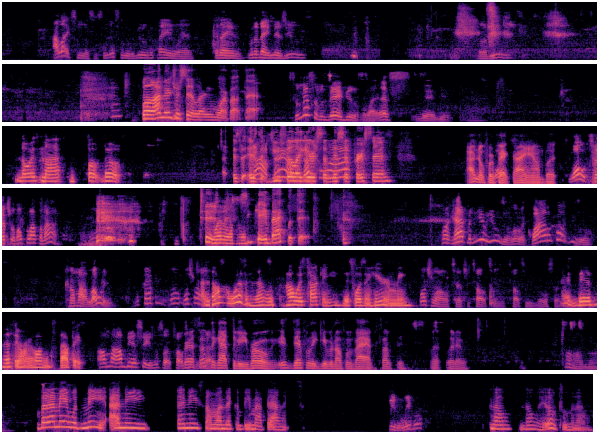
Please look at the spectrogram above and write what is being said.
I like submissive. Submissive is a beautiful thing when it ain't when it ain't misused. Well, I'm interested in learning more about that. Submissive is very beautiful. Like that's very beautiful. No, it's not. It's fucked up. Is is God do you damn, feel like you're a submissive happened. person? I know for a Whoa. fact I am, but Whoa, Tetra, don't pull out the knife. Whatever. she came back with it. What happened to you? You was just on the quiet as fuck. You was come out loaded. What happened? What, what's wrong? No, I wasn't. I was always talking. You just wasn't hearing me. What's wrong, with Tetra? Talk to me. Talk to me, bro. What's up? There's nothing wrong. Stop it. I'm not. I'm being serious. What's up? Talk to me. What something got to be wrong. It's definitely giving off a vibe, something. But whatever. Oh no. But I mean, with me, I need I need someone that can be my balance. You the Libra? No, no, hell to me no.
